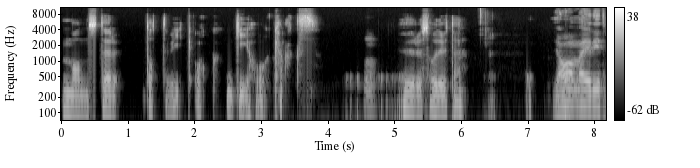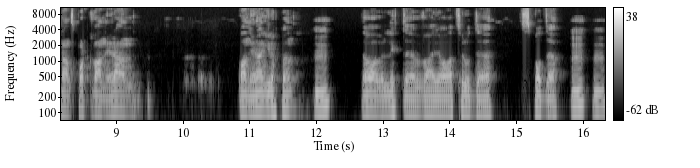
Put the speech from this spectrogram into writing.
Monster, Dottervik och GH Kallax. Mm. Hur såg det ut där? Ja, mejeritransport vann ju den. Vann ju den gruppen. Mm, Det var väl lite vad jag trodde spådde. mm, mm.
